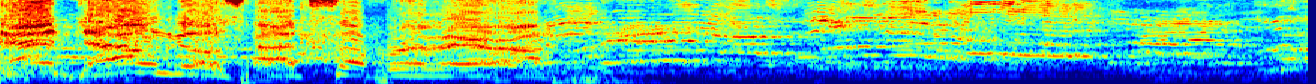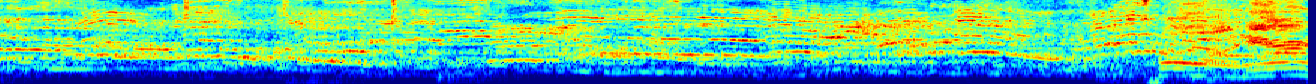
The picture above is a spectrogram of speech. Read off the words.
And down goes Hot Stuff Rivera. Toro here.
